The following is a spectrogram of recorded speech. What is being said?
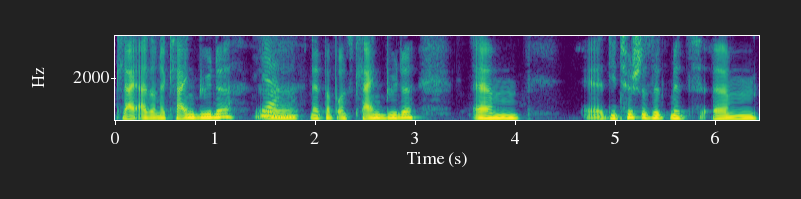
klein, also eine Kleinbühne, ja. äh, nennt man bei uns Kleinbühne. Ähm, äh, die Tische sind mit ähm,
